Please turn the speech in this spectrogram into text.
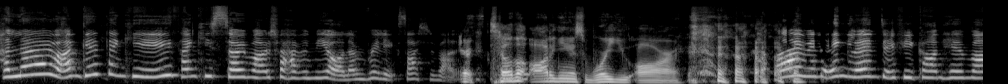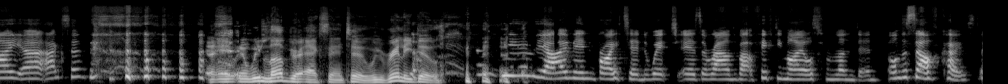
Hello, I'm good, thank you. Thank you so much for having me on. I'm really excited about it. Tell the audience where you are. I'm in England. If you can't hear my uh, accent, and, and, we love your accent too. We really do. yeah, I'm in Brighton, which is around about 50 miles from London on the south coast.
